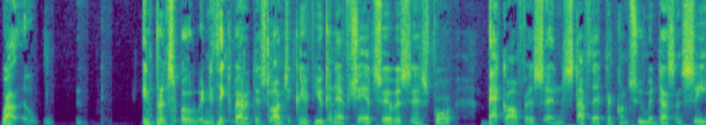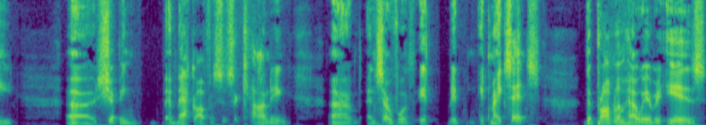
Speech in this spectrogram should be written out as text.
Well, in principle, when you think about it, it's logical. If you can have shared services for back office and stuff that the consumer doesn't see, uh, shipping, uh, back offices, accounting, uh, and so forth, it, it, it makes sense. The problem, however, is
